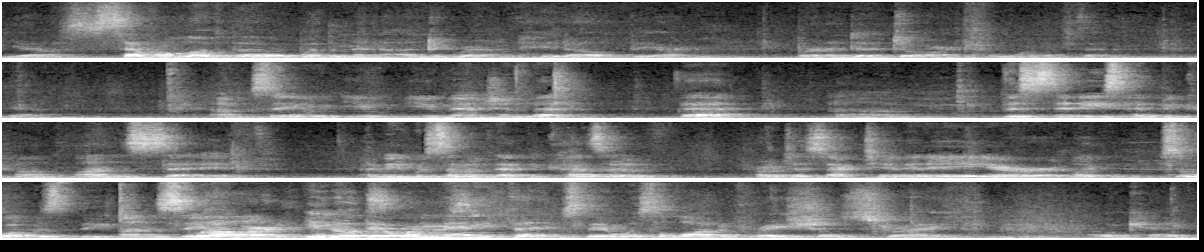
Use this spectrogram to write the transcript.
Yes, several of the Weathermen Underground hid out there. Bernadette Dohrn for one of them, yeah. Um, so you, you, you mentioned that, that, um, the cities had become unsafe. I mean, was some of that because of protest activity, or like, so what was the unsafe part Well, of you know, there were many things. There was a lot of racial strife, okay?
